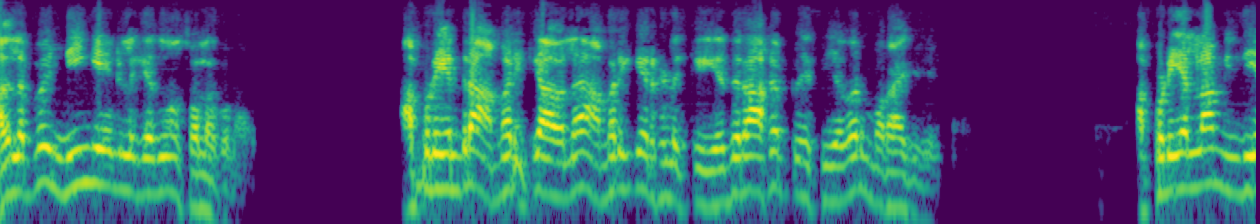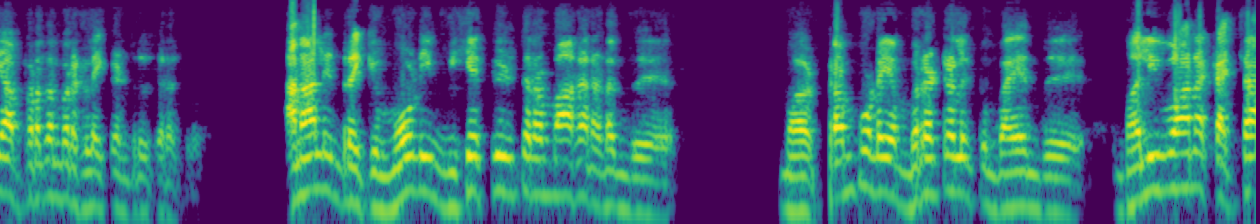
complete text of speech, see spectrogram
அதுல போய் நீங்க எங்களுக்கு எதுவும் சொல்லக்கூடாது. அப்படி என்ற அமெரிக்காவில் அமெரிக்கர்களுக்கு எதிராக பேசியவர் மொராஜி அப்படியெல்லாம் இந்தியா பிரதமர்களை கண்டிருக்கிறது. ஆனால் இன்றைக்கு மோடி மிக கீழ்த்தரமாக நடந்து ட்ரம்புடைய மிரட்டலுக்கு பயந்து மலிவான கச்சா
